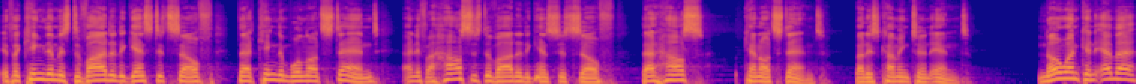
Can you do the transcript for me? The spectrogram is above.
If a kingdom is divided against itself, that kingdom will not stand. And if a house is divided against itself, that house cannot stand, but is coming to an end. No one can ever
